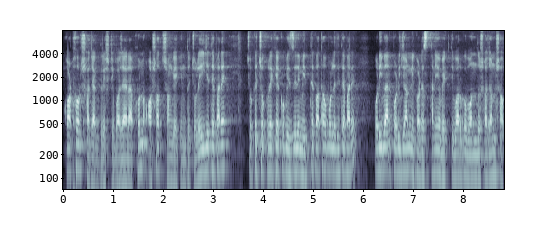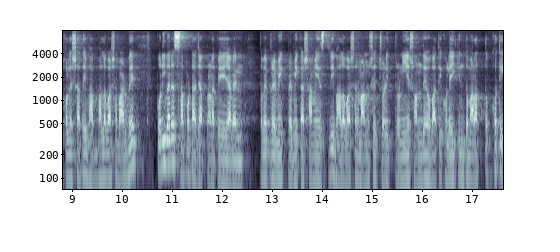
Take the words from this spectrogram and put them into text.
কঠোর সজাগ দৃষ্টি বজায় রাখুন। অসৎ সঙ্গে কিন্তু চলেই যেতে পারে। চোখে চোখ রেখে খুব ইজিলি মিথ্যে কথাও বলে দিতে পারে। পরিবার, পরিজন, নিকটে স্থানীয় ব্যক্তিবর্গ, বন্ধু, স্বজন সকলের সাথেই ভাব ভালোবাসা বাড়বে। পরিবারের সাপোর্ট আজ আপনারা পেয়ে যাবেন। তবে প্রেমিক, প্রেমিকা, স্বামী, স্ত্রী ভালোবাসার মানুষের চরিত্র নিয়ে সন্দেহবাতিক হলেই কিন্তু মারাত্মক ক্ষতি।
